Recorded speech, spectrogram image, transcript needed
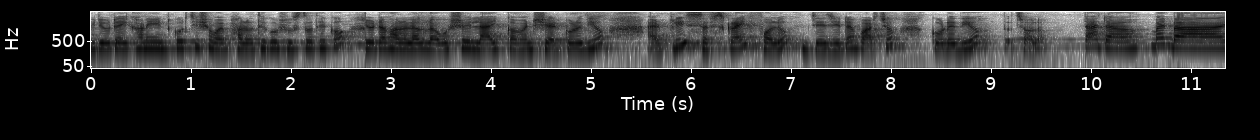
ভিডিওটা এখানে এন্ড করছি। সবাই ভালো থেকো, সুস্থ থেকো। ভিডিওটা ভালো লাগলে অবশ্যই লাইক কমেন্ট শেয়ার করে দিও। আর প্লিজ সাবস্ক্রাইব ফলো যে যেটা পারছ করে দিও। তো চলো। টাটা বাই বাই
